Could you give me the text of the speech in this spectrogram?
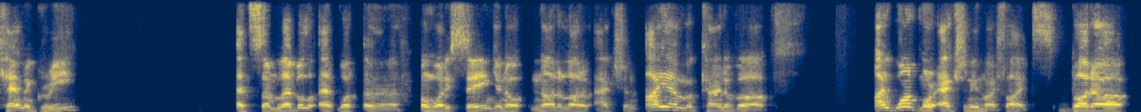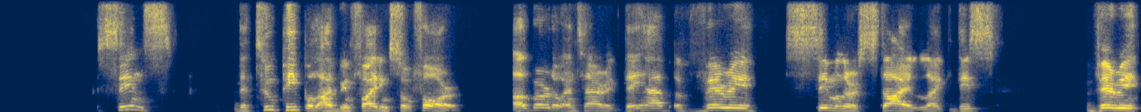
can agree at some level at what uh, on what he's saying. You know, not a lot of action. I am a kind of a I want more action in my fights, but uh, since the two people I've been fighting so far, Alberto and Tarek, they have a very similar style, like this very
